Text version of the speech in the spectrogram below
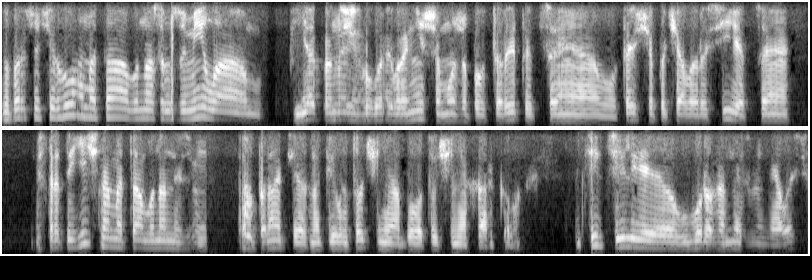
Ну, першочергова мета, вона зрозуміла. Я про неї говорив раніше, можу повторити. Це те, що почала Росія, це стратегічна мета, вона не. Це операція з напівоточення або оточення Харкова. Ці цілі у ворога не змінились,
